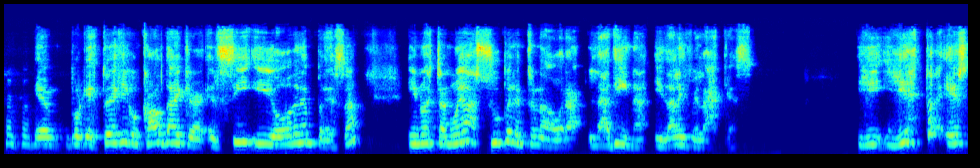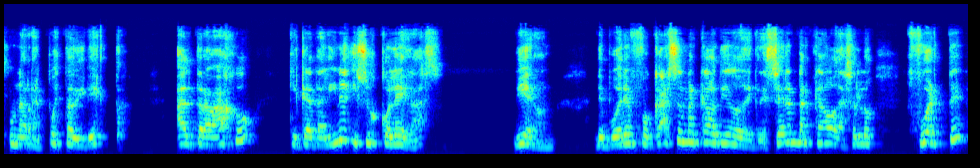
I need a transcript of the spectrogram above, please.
Eh, porque estoy aquí con Carl Deichler, el CEO de la empresa, y nuestra nueva super entrenadora latina, Idalis Velázquez. Y, y esta es una respuesta directa al trabajo que Catalina y sus colegas dieron de poder enfocarse en el mercado latino, de crecer el mercado, de hacerlo fuerte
